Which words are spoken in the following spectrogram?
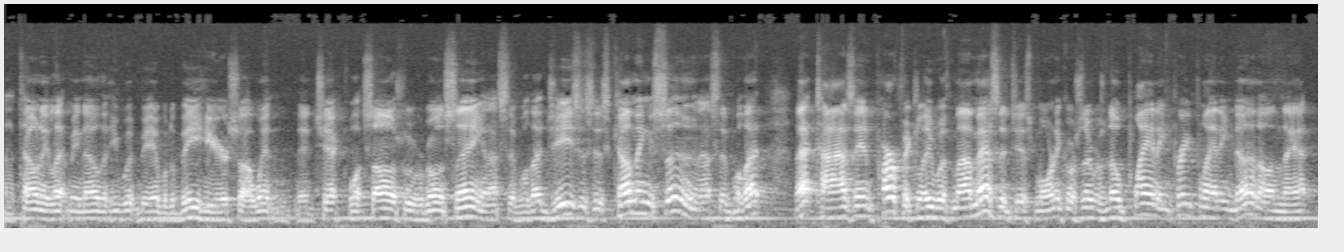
uh, Tony let me know that he wouldn't be able to be here, so I went and checked what songs we were going to sing, and I said, "Well, that Jesus is coming soon." I said, "Well, that that ties in perfectly with my message this morning." Of course, there was no planning, pre-planning done on that,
